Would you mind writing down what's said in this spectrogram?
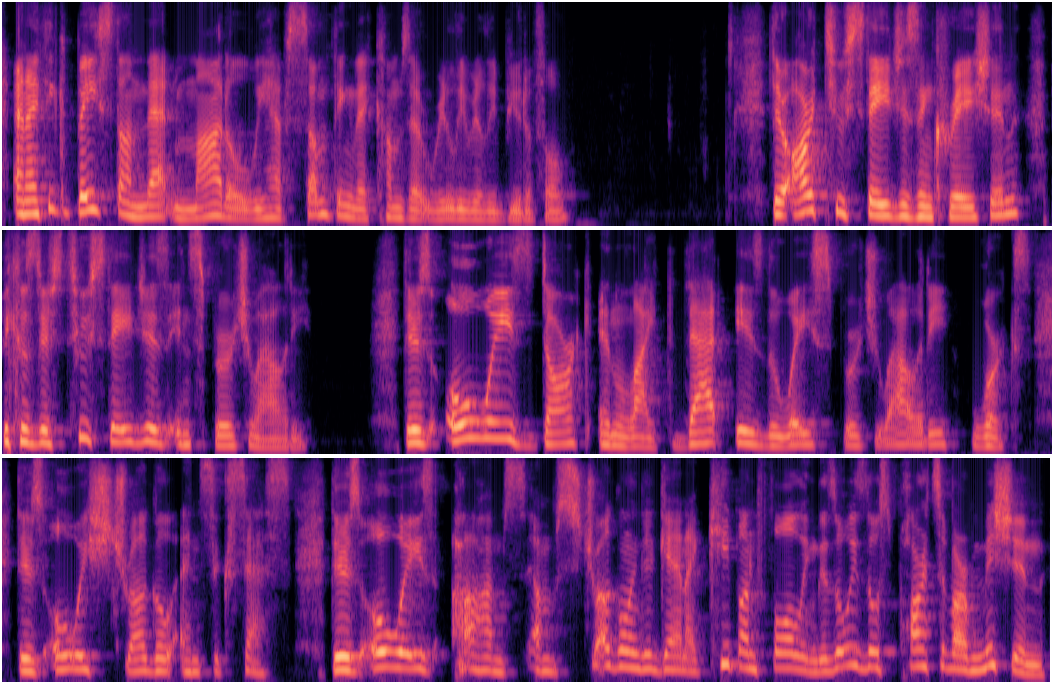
And I think based on that model, we have something that comes out really, really beautiful. There are two stages in creation because there's two stages in spirituality. There's always dark and light. That is the way spirituality works. There's always struggle and success. There's always, oh, I'm, I'm struggling again. I keep on falling. There's always those parts of our mission.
